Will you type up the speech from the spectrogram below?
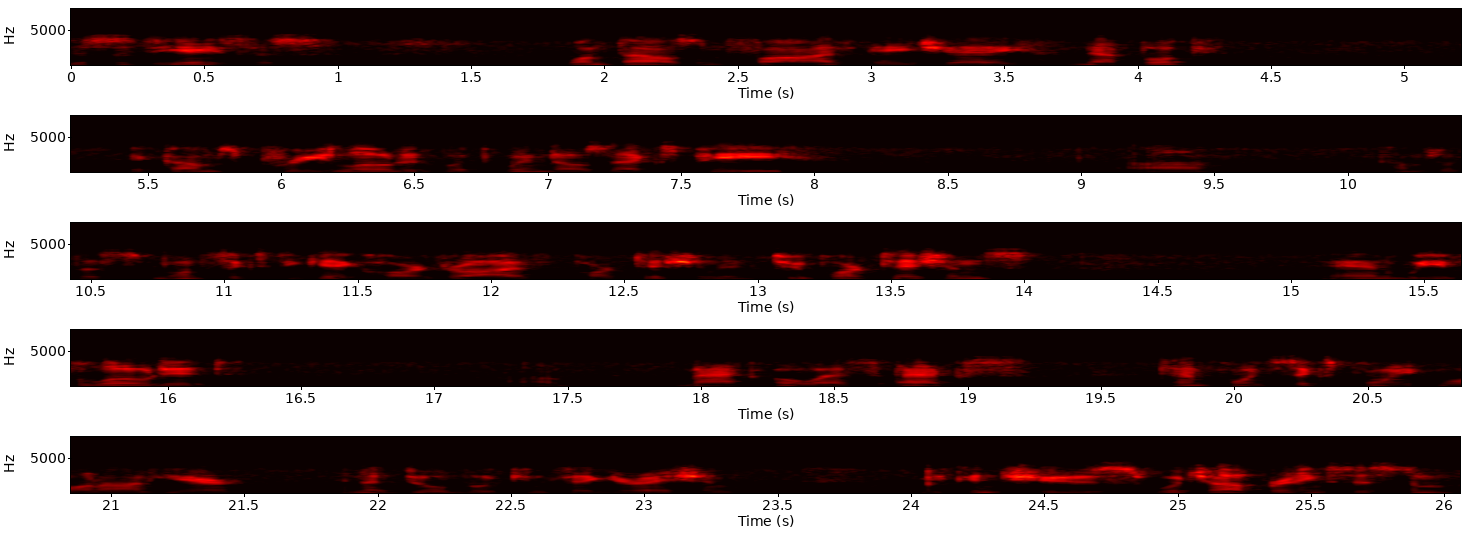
This is the Asus 1005 HA netbook. It comes preloaded with Windows XP. Uh, comes with this 160 gig hard drive partitioned in two partitions. And we've loaded um, Mac OS X 10.6.1 on here in a dual boot configuration. You can choose which operating system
